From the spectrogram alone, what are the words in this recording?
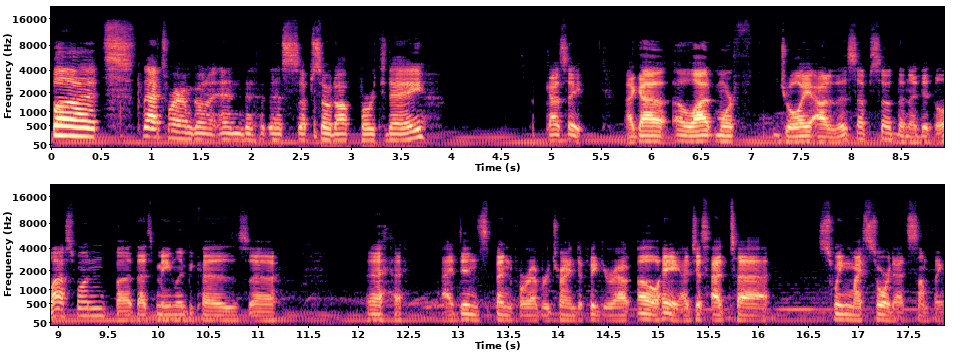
But that's where I'm going to end this episode off for today. Gotta say, I got a lot more joy out of this episode than I did the last one, but that's mainly because uh, I didn't spend forever trying to figure out, oh, hey, I just had to swing my sword at something.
